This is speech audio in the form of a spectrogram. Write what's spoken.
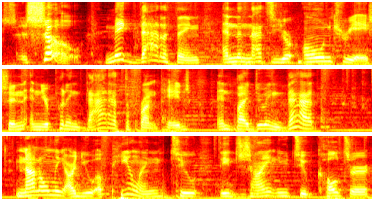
show. Make that a thing and then that's your own creation and you're putting that at the front page. And by doing that not only are you appealing to the giant YouTube culture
